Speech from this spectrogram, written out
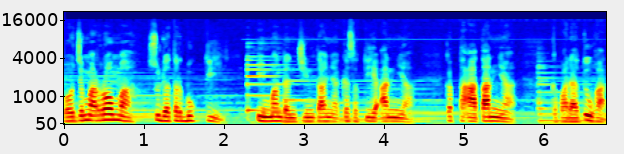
bahwa jemaat Roma sudah terbukti iman dan cintanya, kesetiaannya, ketaatannya, kepada Tuhan.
